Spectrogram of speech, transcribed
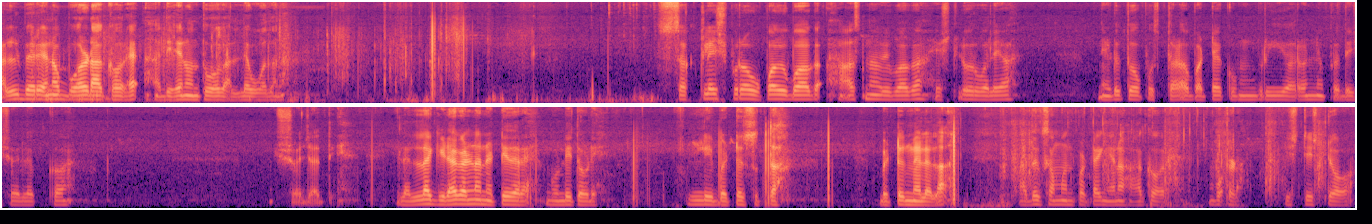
ಅಲ್ಲಿ ಬೇರೆ ಏನೋ ಬೋರ್ಡ್ ಹಾಕವ್ರೆ. ಅದೇನು ಅಂತ ಹೋಗಿ ಅಲ್ಲೇ ಓದೋಣ. ಸಕಲೇಶ್ಪುರ ಉಪವಿಭಾಗ ಹಾಸನ ವಿಭಾಗ ಎಷ್ಟ್ಲೂರು ವಲಯ ನೆಡುತೋಪು ಸ್ಥಳ ಬಟ್ಟೆ ಕುಂಬ್ರಿ ಅರಣ್ಯ ಪ್ರದೇಶ ಲೆಕ್ಕ ಮಿಶ್ರ ಜಾತಿ. ಇಲ್ಲೆಲ್ಲ ಗಿಡಗಳನ್ನ ನೆಟ್ಟಿದ್ದಾರೆ ಗುಂಡಿ ತೋಡಿ. ಇಲ್ಲಿ ಬೆಟ್ಟದ ಸುತ್ತ. ಬೆಟ್ಟದ ಮೇಲೆಲ್ಲ. ಅದಕ್ಕೆ ಸಂಬಂಧಪಟ್ಟಂಗೆ ಏನೋ ಹಾಕೋರೆ ಬೋರ್ಡ. ಇಷ್ಟಿಷ್ಟು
